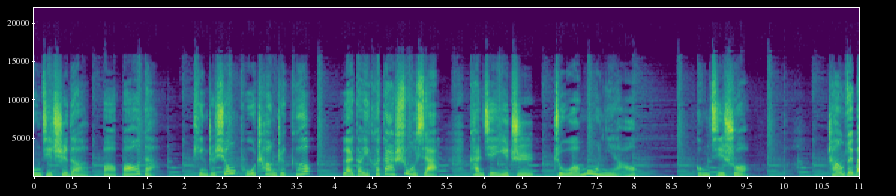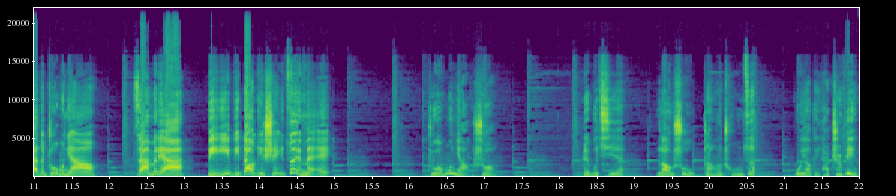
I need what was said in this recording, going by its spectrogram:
公鸡吃的饱饱的，挺着胸脯唱着歌，来到一棵大树下，看见一只啄木鸟。公鸡说：“长嘴巴的啄木鸟，咱们俩比一比，到底谁最美？”啄木鸟说：“对不起，老树长了虫子，我要给它治病。”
